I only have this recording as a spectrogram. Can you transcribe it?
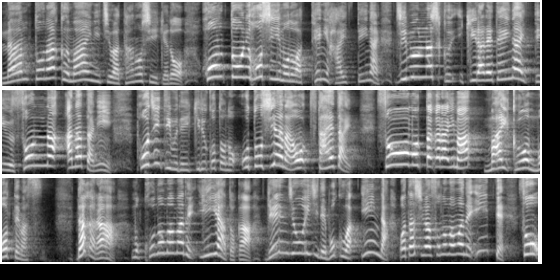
なんとなく毎日は楽しいけど本当に欲しいものは手に入っていない。自分らしく生きられていないっていうそんなあなたにポジティブで生きることの落とし穴を伝えたい。そう思ったから今マイクを持ってます。だからもうこのままでいいやとか現状維持で僕はいいんだ。私はそのままでいいってそう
